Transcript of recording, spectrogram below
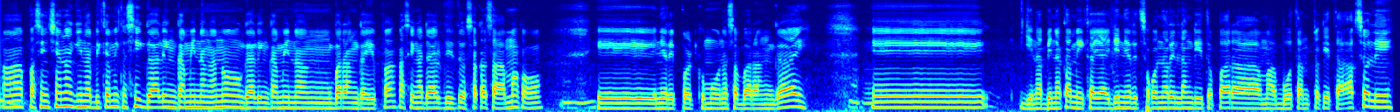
Ah, pasensya na, ginabi kami kasi galing kami ng ano, galing kami ng barangay pa kasi nga dahil dito sa kasama ko, eh inireport ko muna sa barangay. Eh ginabi na kami kaya idiniretso ko na rin lang dito para maabutan pa kita. Actually,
